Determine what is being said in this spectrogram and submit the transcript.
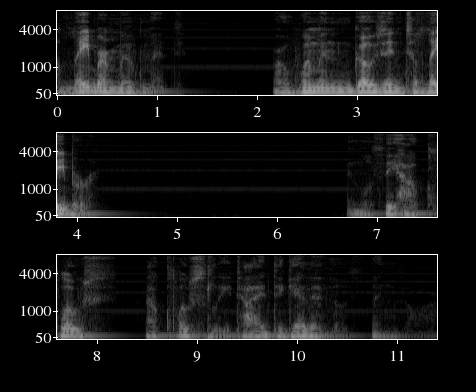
a labor movement or a woman goes into labor? And we'll see how close, how closely tied together those things are.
